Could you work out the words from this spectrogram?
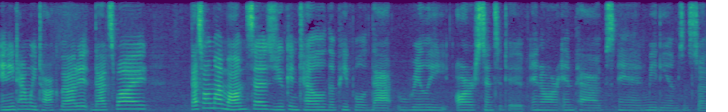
Anytime we talk about it, that's why. That's why my mom says you can tell the people that really are sensitive and are empaths and mediums and stuff.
